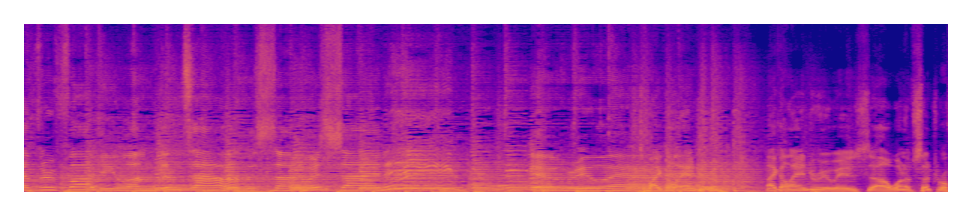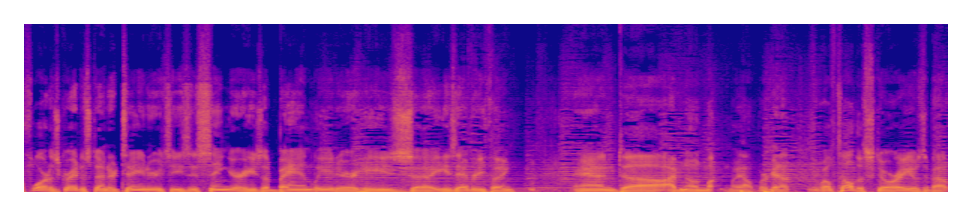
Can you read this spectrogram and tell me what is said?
and through foggy London town, the sun was shining everywhere. Michael Andrew. Michael Andrew is uh, one of Central Florida's greatest entertainers. He's a singer. He's a band leader. He's uh, he's everything. And uh, I've known. Well, we're gonna we'll tell the story. It was about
